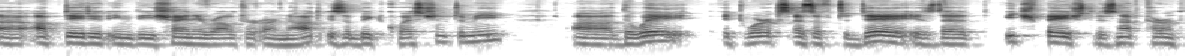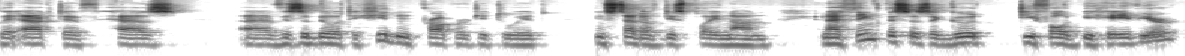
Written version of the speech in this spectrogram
uh, updated in the Shiny router or not is a big question to me. Uh, the way it works as of today is that each page that is not currently active has a visibility hidden property to it instead of display none. And I think this is a good default behavior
